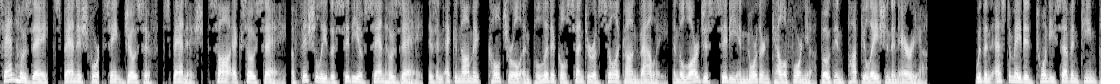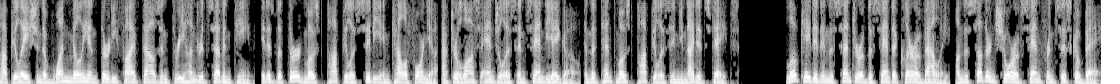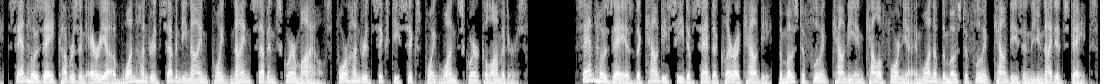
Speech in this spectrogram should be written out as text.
San Jose, Spanish for Saint Joseph, Spanish, Sa Xose, officially the city of San Jose, is an economic, cultural and political center of Silicon Valley, and the largest city in Northern California both in population and area. With an estimated 2017 population of 1,035,317, it is the third most populous city in California after Los Angeles and San Diego and the 10th most populous in United States. Located in the center of the Santa Clara Valley, on the southern shore of San Francisco Bay, San Jose covers an area of 179.97 square miles 466.1 square kilometers. San Jose is the county seat of Santa Clara County, the most affluent county in California and one of the most affluent counties in the United States.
